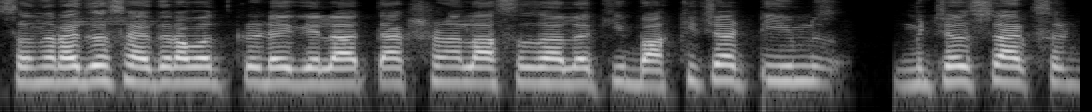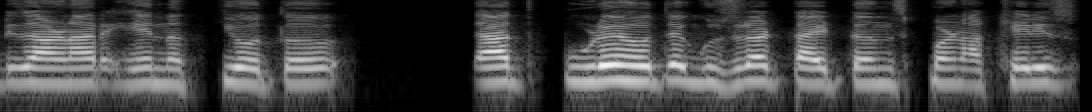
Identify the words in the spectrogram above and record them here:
सनरायझर्स हैदराबादकडे गेला त्या क्षणाला असं झालं की बाकीच्या टीम्स मिचल स्टॅकसाठी जाणार हे नक्की होतं. त्यात पुढे होते गुजरात टायटन्स पण अखेरीस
